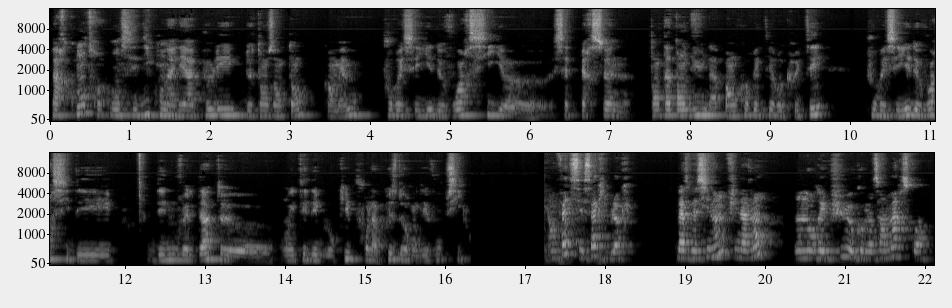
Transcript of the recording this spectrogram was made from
Par contre, on s'est dit qu'on allait appeler de temps en temps quand même pour essayer de voir si euh, cette personne tant attendue n'a pas encore été recrutée, pour essayer de voir si des, des nouvelles dates euh, ont été débloquées pour la prise de rendez-vous psy. En fait, c'est ça qui bloque. Parce que sinon, finalement, on aurait pu euh, commencer en mars, quoi.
